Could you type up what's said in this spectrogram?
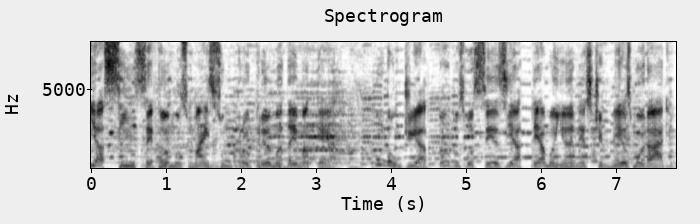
E assim encerramos mais um programa da Emater. Um bom dia a todos vocês e até amanhã neste mesmo horário.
